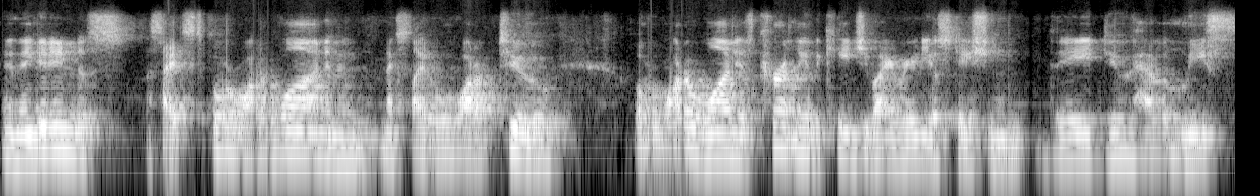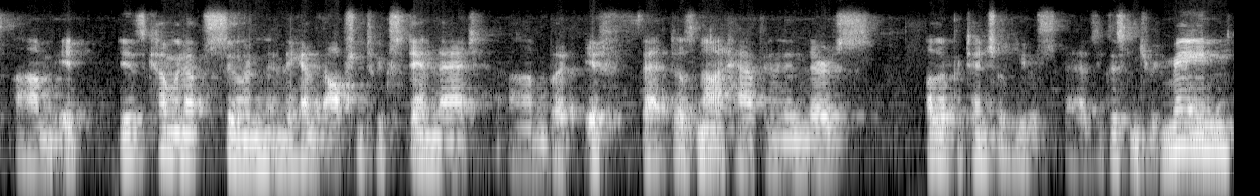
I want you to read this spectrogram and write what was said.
And then getting to sites Overwater 1 and then next slide Overwater 2. Overwater 1 is currently the KGY radio station. They do have a lease. Um, it is coming up soon and they have the option to extend that. Um, but if that does not happen, then there's other potential use as existing to remain,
